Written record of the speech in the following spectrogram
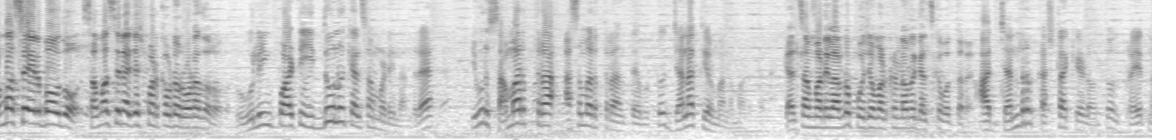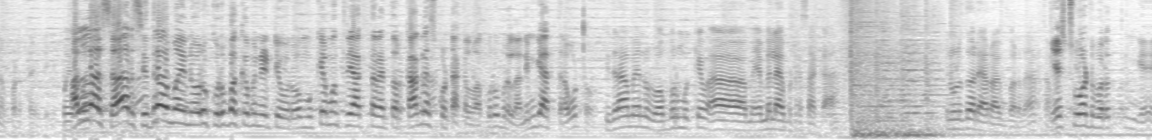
ಸಮಸ್ಯೆ ಇರಬಹುದು ಸಮಸ್ಯೆನ ಅಡ್ಜಸ್ಟ್ ಮಾಡ್ಕೊಂಡ್ರೆ ರೋಣದವರು. ರೂಲಿಂಗ್ ಪಾರ್ಟಿ ಇದ್ದೂನು ಕೆಲಸ ಮಾಡಿಲ್ಲ ಅಂದ್ರೆ ಇವರು ಸಮರ್ಥ ಅಸಮರ್ಥರ ಅಂತ ಹೇಳ್ಬಿಟ್ಟು ಜನ ತೀರ್ಮಾನ ಮಾಡ್ತಾರೆ. ಕೆಲಸ ಮಾಡಿಲ್ಲ ಅಂದ್ರೆ ಪೂಜೆ ಮಾಡ್ಕೊಂಡವ್ರು ಕೆಲ್ಸಕ್ಕೆ ಬರ್ತಾರೆ. ಆ ಜನರ ಕಷ್ಟ ಕೇಳುವಂತ ಒಂದು ಪ್ರಯತ್ನ ಪಡ್ತಾ ಇದ್ದೀವಿ. ಅಲ್ಲ ಸರ್ ಸಿದ್ದರಾಮಯ್ಯನವರು ಕುರುಬ ಕಮ್ಯುನಿಟಿ ಅವರು ಮುಖ್ಯಮಂತ್ರಿ ಆಗ್ತಾರೆ ಅಂತ ಅವ್ರು ಕಾಂಗ್ರೆಸ್ ಕೊಟ್ಟಾಕಲ್ವಾ ಕುರುಬ್ರಲ್ಲ ನಿಮ್ಗೆ ಆಗ್ತಾರ ಒಟ್ಟು? ಸಿದ್ದರಾಮಯ್ಯನವ್ರು ಒಬ್ಬರು ಮುಖ್ಯ ಎಂ ಎಲ್ ಎ ಆಗ್ಬಿಟ್ರೆ ಸಾಕ? ಇನ್ನು ಉಳಿದವ್ರು ಯಾರು ಆಗ್ಬಾರ್ದಾ? ಎಷ್ಟು ಓಟ್ ಬರುತ್ತೆ ನಿಮ್ಗೆ?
